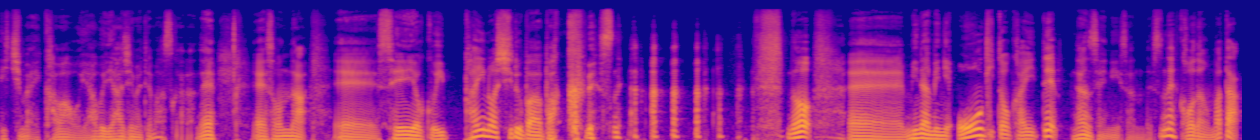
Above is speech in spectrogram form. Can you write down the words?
一枚皮を破り始めてますからね、えー、そんな、えー、性欲いっぱいのシルバーバッグですね。の、えー、南に扇と書いて、南西兄さんですね、講談をまた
